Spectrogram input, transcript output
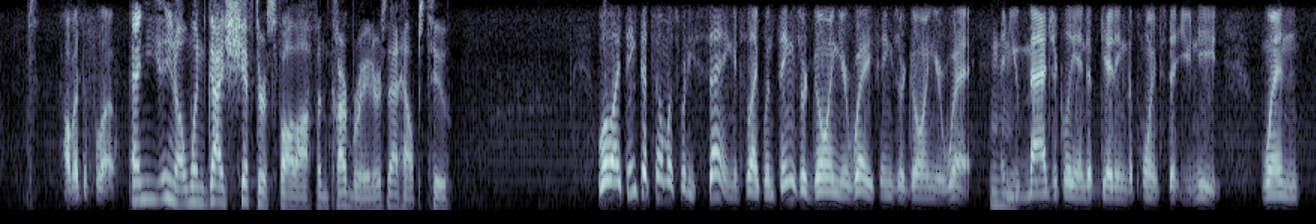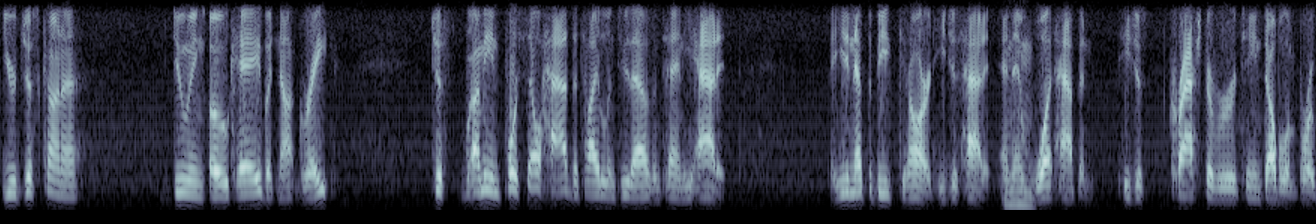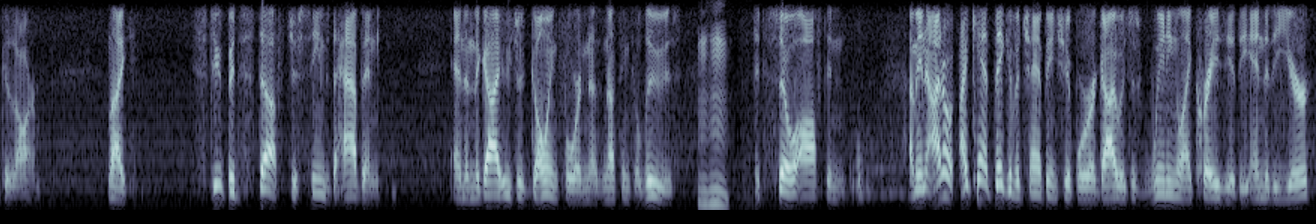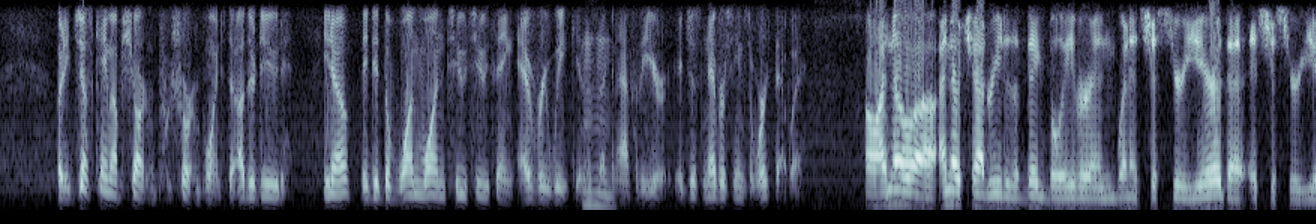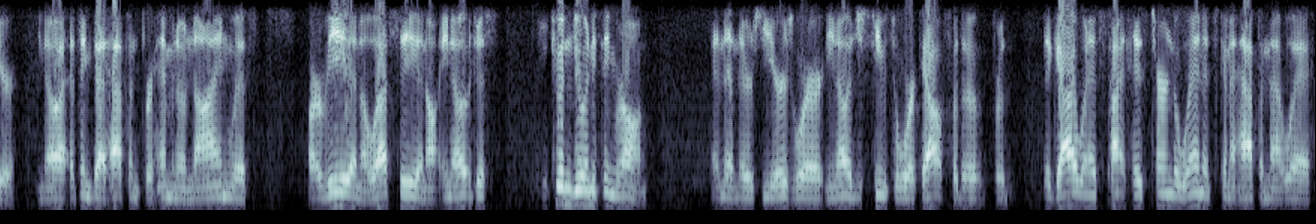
How about the flow? and you know, when guys' shifters fall off and carburetors, that helps too. Well, I think that's almost what he's saying. It's like when things are going your way, things are going your way, and mm-hmm. you magically end up getting the points that you need. When you're just kind of doing okay but not great, just I mean, Pourcel had the title in 2010. He had it. He didn't have to beat Canard. He just had it. And then mm-hmm. what happened? He just crashed over a routine double and broke his arm. Like stupid stuff just seems to happen. And then the guy who's just going for it and has nothing to lose, Mm-hmm. it's so often I mean, I don't I can't think of a championship where a guy was just winning like crazy at the end of the year, but he just came up short in, short in points. The other dude, you know, they did the one one two two thing every week in the Mhm. second half of the year. It just never seems to work that way. Oh, I know. Uh, I know. Chad Reed is a big believer in when it's just your year that it's just your year. You know, I think that happened for him in '09 with RV and Alessi, and you know, just he couldn't do anything wrong. And then there's years where you know it just seems to work out for the for the guy when it's ti his turn to win. It's going to happen that way.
